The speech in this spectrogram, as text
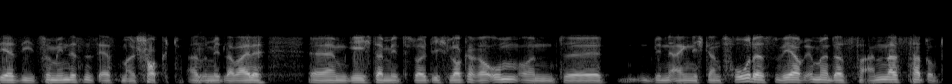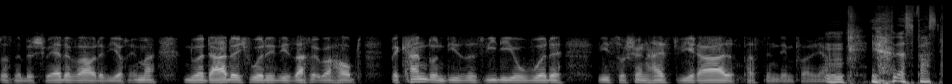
der Sie zumindest erstmal schockt. Also mittlerweile ähm, gehe ich damit deutlich lockerer um und äh, bin eigentlich ganz froh, dass wer auch immer das veranlasst hat, ob das eine Beschwerde war oder wie auch immer, nur dadurch wurde die Sache überhaupt bekannt und dieses Video wurde, wie es so schön heißt, viral. Passt in dem Fall, ja. Mhm. Ja, das passt.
